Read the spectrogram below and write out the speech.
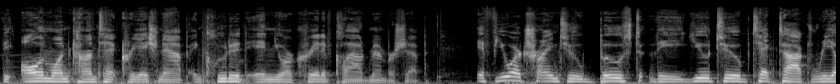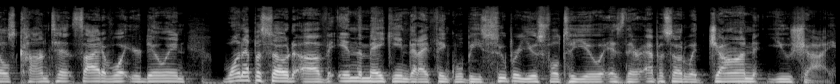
the all in one content creation app included in your Creative Cloud membership. If you are trying to boost the YouTube, TikTok, Reels content side of what you're doing, one episode of In the Making that I think will be super useful to you is their episode with Jon Youshaei.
